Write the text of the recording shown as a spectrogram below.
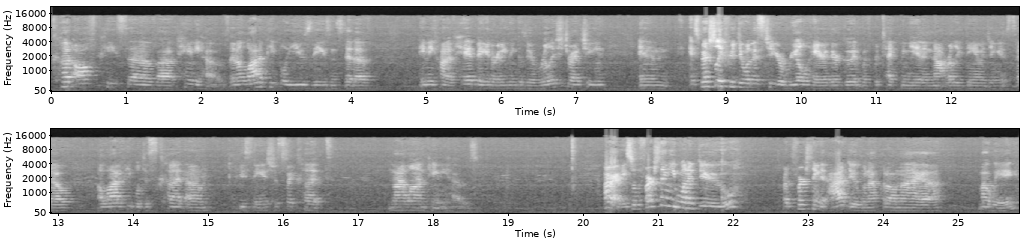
cut off piece of uh, pantyhose. And a lot of people use these instead of any kind of headband or anything because they're really stretchy. And especially if you're doing this to your real hair, they're good with protecting it and not really damaging it. So a lot of people just cut, um, if you see, it's just a cut nylon pantyhose. Alrighty, so the first thing you want to do or the first thing that I do when I put on my, uh, my wig.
